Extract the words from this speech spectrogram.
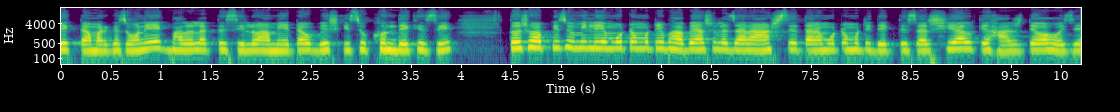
দেখতে আমার কাছে অনেক ভালো লাগতেছিল, আমি এটাও বেশ কিছুক্ষণ দেখেছি। তো সবকিছু মিলিয়ে মোটামুটি ভাবে আসলে যারা আসছে তারা মোটামুটি দেখতেছে, আর শিয়ালকে হাঁস দেওয়া হয়েছে।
